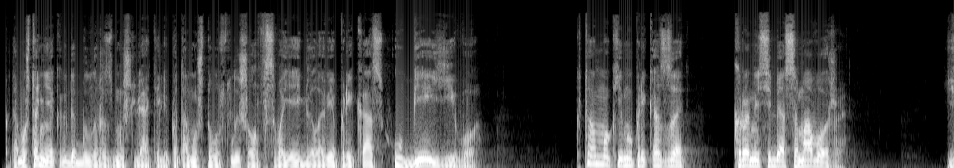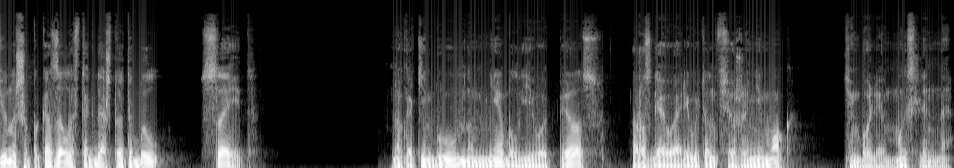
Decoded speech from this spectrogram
Потому что некогда было размышлять, или потому что услышал в своей голове приказ «убей его». Кто мог ему приказать, кроме себя самого же? Юноше показалось тогда, что это был Сейд. Но каким бы умным не был его пес, разговаривать он все же не мог, тем более мысленно.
